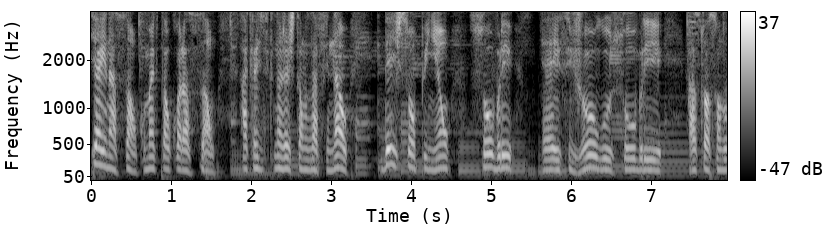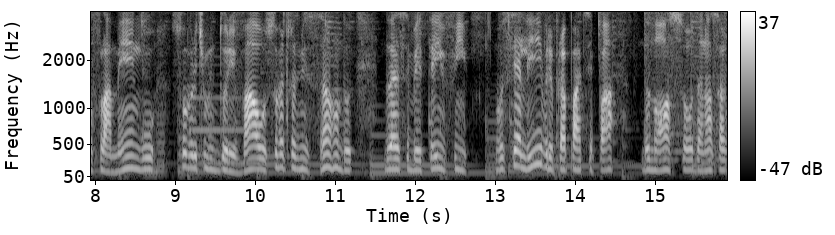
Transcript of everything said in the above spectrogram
E aí, nação, como é que tá o coração? Acredito que nós já estamos na final? Deixe sua opinião sobre é, esse jogo, sobre a situação do Flamengo, sobre o time do Dorival, sobre a transmissão do, do SBT, enfim. Você é livre para participar do nosso, da nossa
